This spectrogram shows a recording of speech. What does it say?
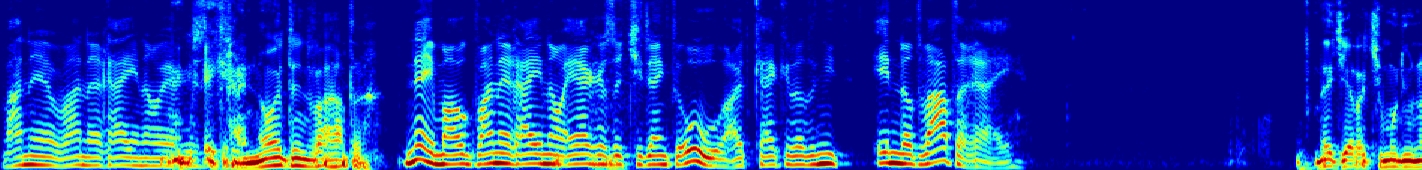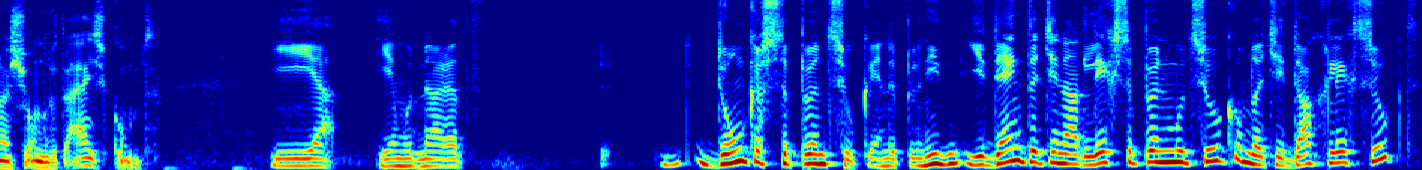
Wanneer, wanneer rij je nou ergens... Ik, ik rij nooit in het water. Nee, maar ook wanneer rij je nou ergens dat je denkt... Oeh, uitkijken dat ik niet in dat water rij. Weet je wat je moet doen als je onder het ijs komt? Ja, je moet naar het donkerste punt zoeken. In de, niet, je denkt dat je naar het lichtste punt moet zoeken, omdat je daglicht zoekt.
